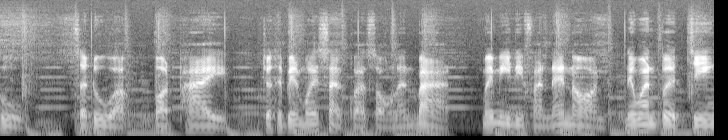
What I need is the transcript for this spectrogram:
ถูก สะดวก ปลอดภัย จดทะเบียนบริษัทกว่า 2 ล้านบาท ไม่มีดีฟันแน่นอน ในวันเปิดจริง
